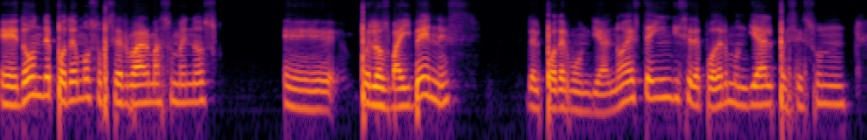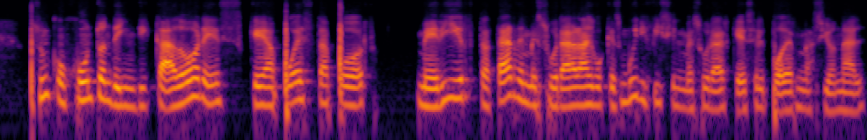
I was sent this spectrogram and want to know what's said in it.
eh, donde podemos observar más o menos pues los vaivenes del poder mundial, ¿no? Este índice de poder mundial pues es un, un conjunto de indicadores que apuesta por medir, tratar de mesurar algo que es muy difícil mesurar, que es el poder nacional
